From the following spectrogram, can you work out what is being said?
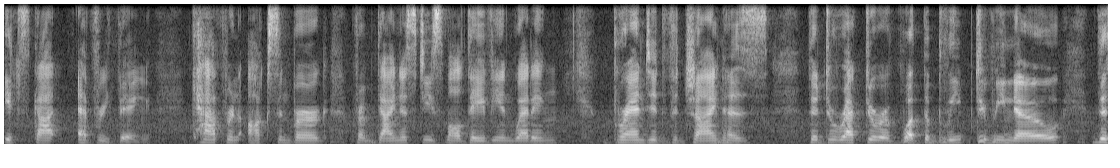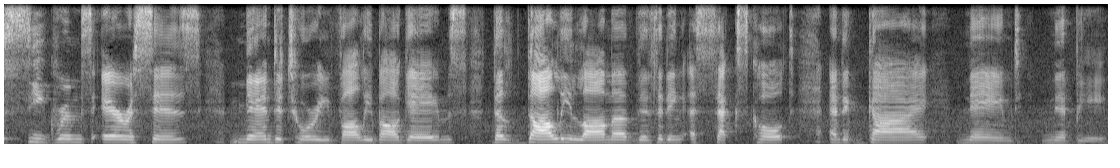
It's got everything. Catherine Oxenberg from Dynasty's Moldavian Wedding, branded vaginas, the director of What the Bleep Do We Know, the Seagram's heiresses, mandatory volleyball games, the Dalai Lama visiting a sex cult, and a guy named Nippy.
